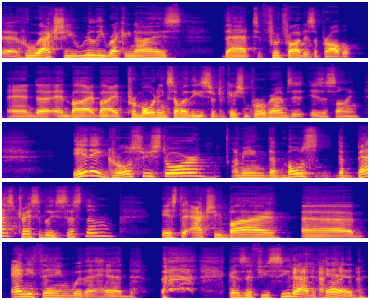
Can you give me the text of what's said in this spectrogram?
uh, who actually really recognize that food fraud is a problem and uh, and by by promoting some of these certification programs is, is, a sign. In a grocery store, I mean the most the best traceability system is to actually buy uh, anything with a head, because if you see that head.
